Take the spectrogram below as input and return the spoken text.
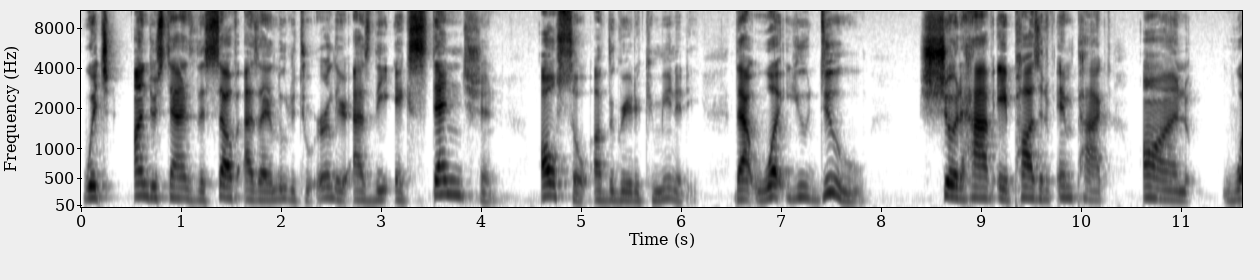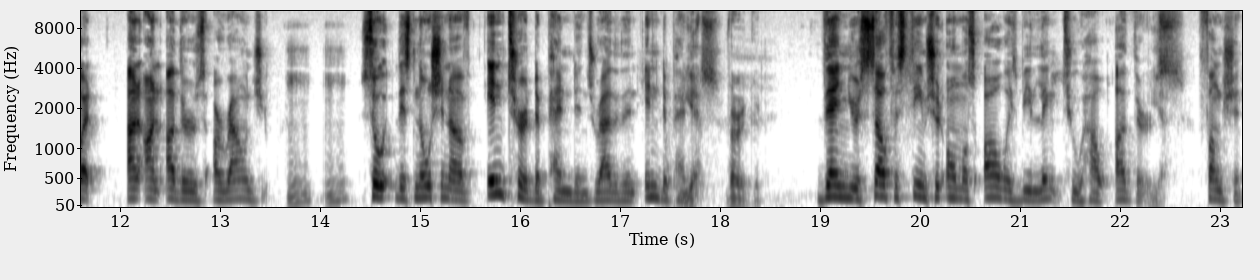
which understands the self, as I alluded to earlier, as the extension also of the greater community, that what you do should have a positive impact on what on, on others around you. Mm-hmm, mm-hmm. So this notion of interdependence rather than independence Yes, very good. then your self-esteem should almost always be linked to how others Yes. Function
